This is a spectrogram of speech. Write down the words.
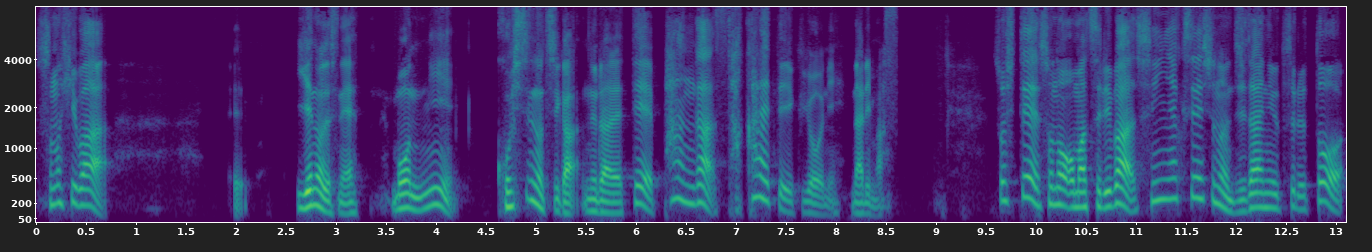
その日は、家のですね、門に子羊の血が塗られて、パンが裂かれていくようになります。そしてそのお祭りは新約聖書の時代に移ると、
